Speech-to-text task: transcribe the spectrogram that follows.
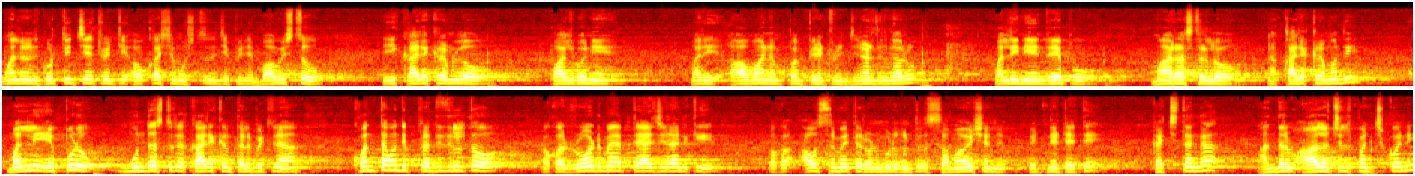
మనల్ని గుర్తించేటువంటి అవకాశం వస్తుందని చెప్పి నేను భావిస్తూ ఈ కార్యక్రమంలో పాల్గొని మరి ఆహ్వానం పంపినటువంటి జనార్దన్ గారు మళ్ళీ నేను రేపు మహారాష్ట్రలో నా కార్యక్రమం ఉంది. మళ్ళీ ఎప్పుడు ముందస్తుగా కార్యక్రమం తలపెట్టినా కొంతమంది ప్రతినిధులతో ఒక రోడ్ మ్యాప్ తయారు చేయడానికి ఒక అవసరమైతే రెండు మూడు గంటల సమావేశాన్ని పెట్టినట్టయితే ఖచ్చితంగా అందరం ఆలోచనలు పంచుకొని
